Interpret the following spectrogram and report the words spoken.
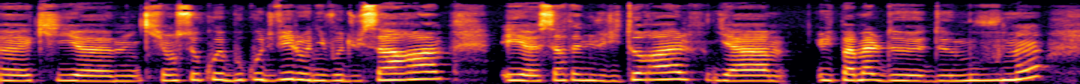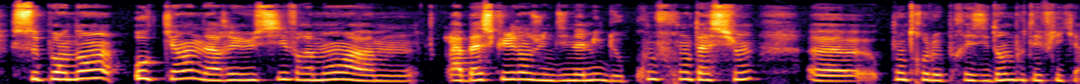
euh, qui, euh, qui, ont secoué beaucoup de villes au niveau du Sahara et certaines du littoral. Il y a eu pas mal de, mouvements. Cependant, aucun n'a réussi vraiment à, basculer dans une dynamique de confrontation contre le président Bouteflika.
